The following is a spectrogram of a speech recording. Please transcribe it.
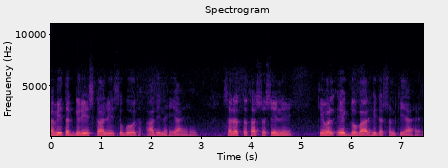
अभी तक गिरीश, काली, सुबोध आदि नहीं आए हैं। शरद तथा शशि ने केवल एक दो बार ही दर्शन किया है।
